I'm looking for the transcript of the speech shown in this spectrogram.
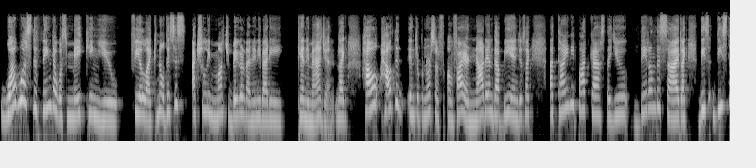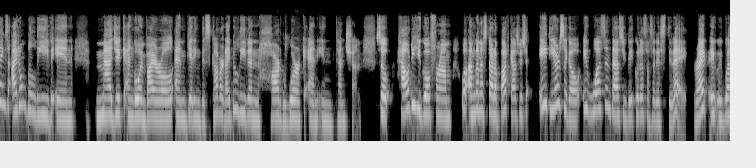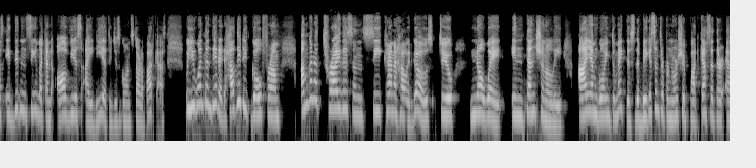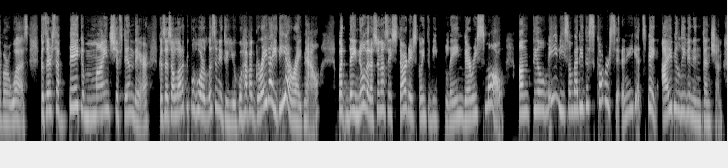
What was the thing that was making you feel like no this is actually much bigger than anybody can imagine. Like how how did entrepreneurs on fire not end up being just like a tiny podcast that you did on the side? Like these these things i don't believe in magic and going viral and getting discovered. I believe in hard work and intention. So how do you go from well i'm going to start a podcast which eight years ago it wasn't as ubiquitous as it is today right? It, it, was it didn't seem like an obvious idea to just go and start a podcast but you went and did it. How did it go from i'm going to try this and see kind of how it goes to no wait intentionally i am going to make this the biggest entrepreneurship podcast that there ever was because there's a big mind shift in there because there's a lot of people who are listening to you who have a great idea right now but they know that as soon as they start it's going to be playing very small until maybe somebody discovers it and it gets big. I believe in intention.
